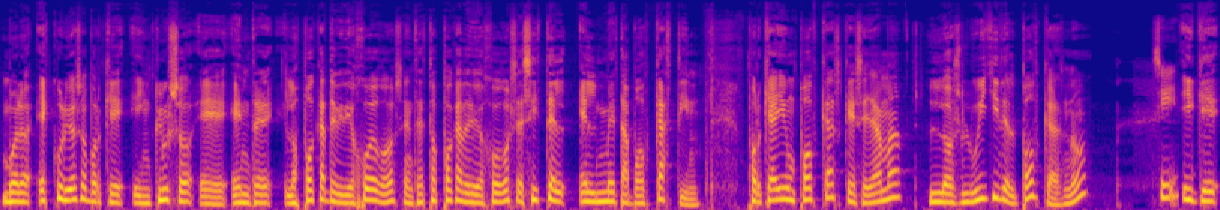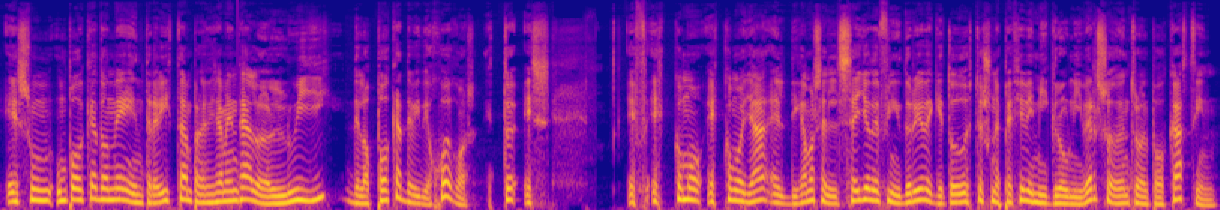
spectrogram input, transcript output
Bueno, es curioso porque incluso eh, entre los podcasts de videojuegos, entre estos podcasts de videojuegos, existe el, el metapodcasting. Porque hay un podcast que se llama Los Luigi del Podcast, ¿no? Sí. Y que es un, un podcast donde entrevistan precisamente a los Luigi de los podcasts de videojuegos. Esto es es, como, es como ya el, digamos, el sello definitorio de que todo esto es una especie de microuniverso dentro del podcasting.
